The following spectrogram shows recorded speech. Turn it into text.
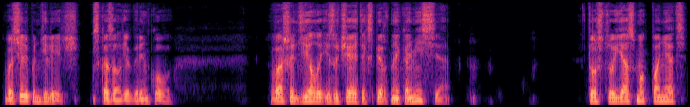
«Василий Пантелеич», — сказал я Горенкову, — «ваше дело изучает экспертная комиссия. То, что я смог понять,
